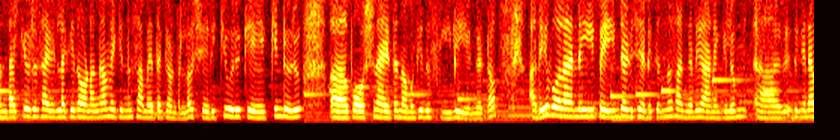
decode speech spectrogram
ഉണ്ടാക്കി ഒരു സൈഡിലാക്കി ഇത് ഉണങ്ങാൻ വെക്കുന്ന സമയത്തൊക്കെ ഉണ്ടല്ലോ. ശരിക്കും ഒരു കേക്കിന്റെ ഒരു പോർഷനായിട്ട് നമുക്കിത് ഫീൽ ചെയ്യും കേട്ടോ. അതേപോലെ തന്നെ ഈ പെയിന്റ് അടിച്ചെടുക്കുന്ന സംഗതിയാണെങ്കിലും ഇതിങ്ങനെ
